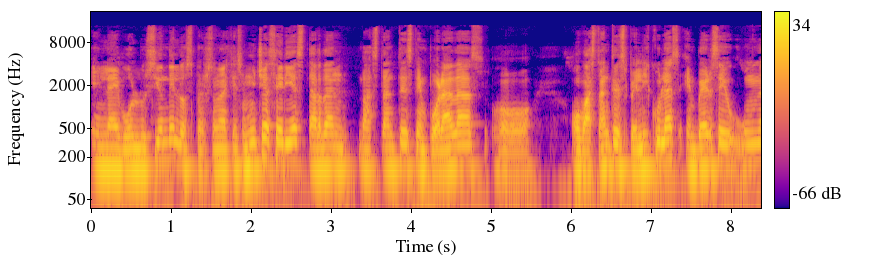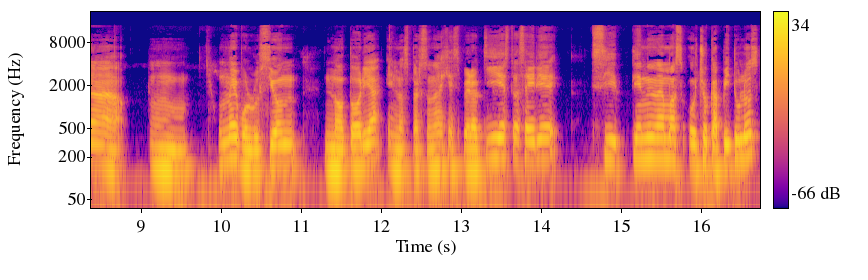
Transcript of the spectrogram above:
en la evolución de los personajes. Muchas series tardan bastantes temporadas o o bastantes películas en verse una, una evolución notoria en los personajes. Pero aquí esta serie sí tiene nada más ocho capítulos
